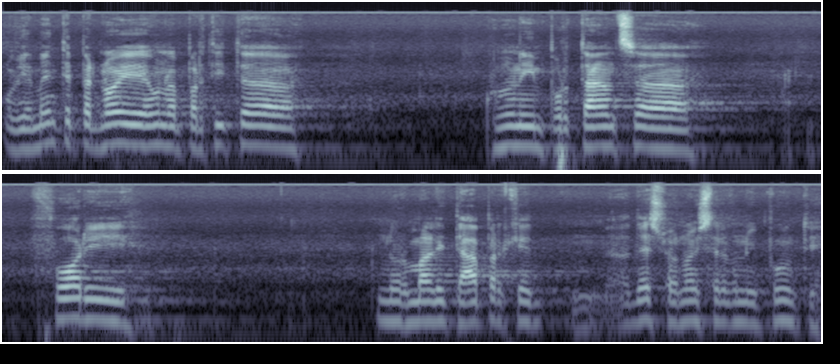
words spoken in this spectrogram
ovviamente per noi è una partita con un'importanza fuori normalità perché adesso a noi servono i punti.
